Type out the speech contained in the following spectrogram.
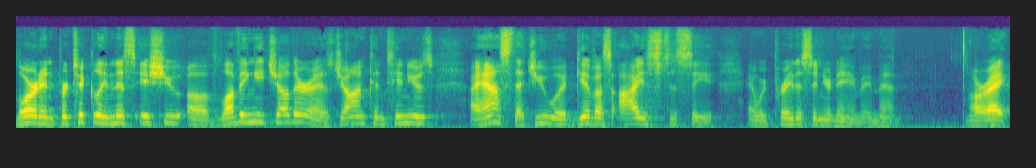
Lord, and particularly in this issue of loving each other, as John continues I ask that you would give us eyes to see. And we pray this in your name. Amen. All right.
